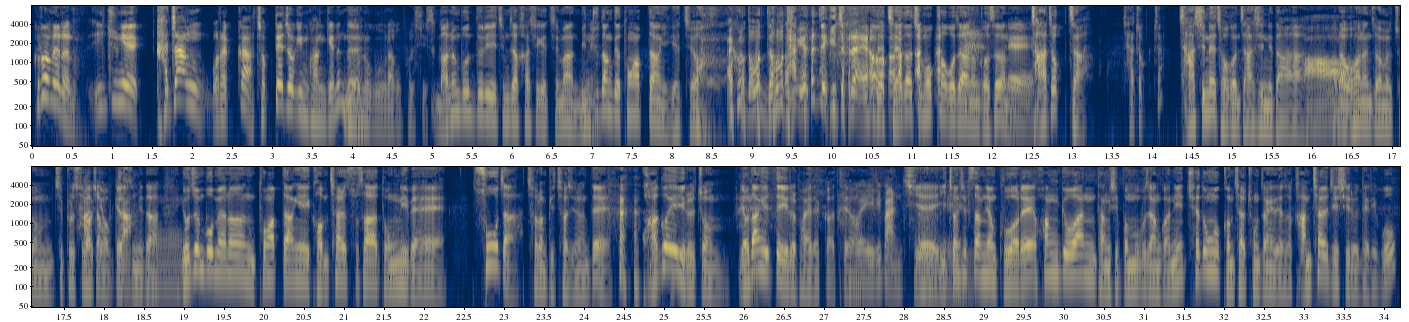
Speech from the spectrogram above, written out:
그러면은 이 중에 가장 뭐랄까 적대적인 관계는 네. 누구 누구라고 볼 수 있을까요? 많은 분들이 짐작하시겠지만 민주당 대 통합당이겠죠. 아, 그건 너무 너무 당연한 얘기잖아요. 근데 제가 주목하고자 하는 것은 네. 자적자. 자적자? 자신의 적은 자신이다. 아. 라고 하는 점을 좀 짚을 수밖에 자적자. 없겠습니다. 음. 요즘 보면은 통합당이 검찰 수사 독립에 수호자처럼 비춰지는데 과거의 일을 좀 여당일 때 일을 봐야 될 것 같아요. 왜 일이 많죠. 예, 2013년 9월에 황교안 당시 법무부 장관이 최동욱 검찰총장에 대해서 감찰 지시를 내리고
